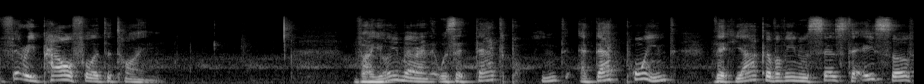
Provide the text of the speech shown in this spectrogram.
very powerful at the time. Vayomer, and it was at that point, at that point, that Yaakov Avinu says to Esav,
